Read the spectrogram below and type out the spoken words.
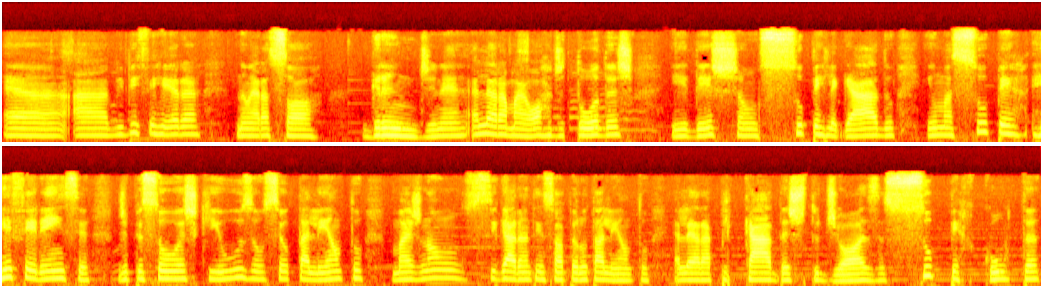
É, a Bibi Ferreira não era só grande, né? Ela era a maior de todas e deixa um super legado e uma super referência de pessoas que usam o seu talento, mas não se garantem só pelo talento. Ela era aplicada, estudiosa, super culta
